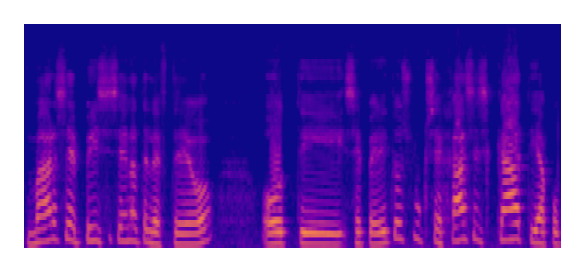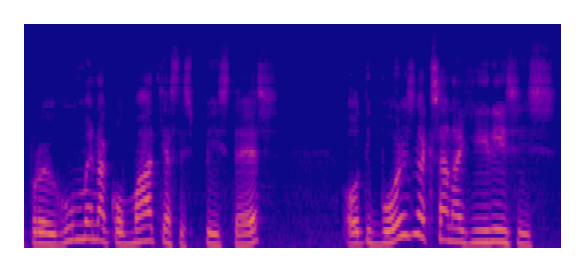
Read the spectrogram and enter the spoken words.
μ' άρεσε επίσης ένα τελευταίο, ότι σε περίπτωση που ξεχάσεις κάτι από προηγούμενα κομμάτια στις πίστες, ότι μπορείς να ξαναγυρίσεις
